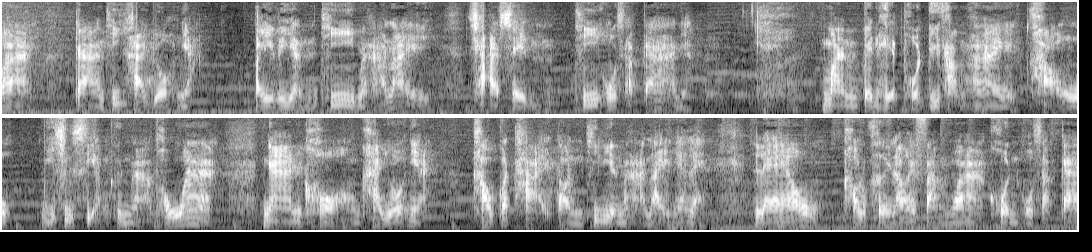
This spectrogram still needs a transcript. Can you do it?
ว่า การที่คาโยเนี่ยไปเรียนที่มหาลัยชาเซนที่โอซาก้าเนี่ยมันเป็นเหตุผลที่ทำให้เขามีชื่อเสียงขึ้นมา เพราะว่างานของคาโยเนี่ยเขาก็ถ่ายตอนที่เรียนมหาลัยเนี่ยแหละ แล้วเขาเคยเล่าให้ฟังว่าคนโอซาก้า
